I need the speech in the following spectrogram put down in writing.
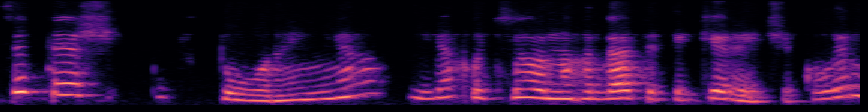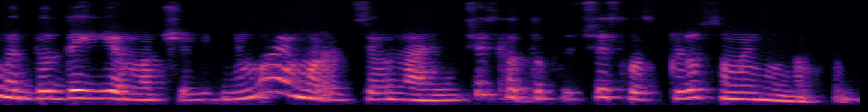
Це теж повторення. Я хотіла нагадати такі речі. Коли ми додаємо чи віднімаємо раціональні числа, тобто числа з плюсом і мінусом,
